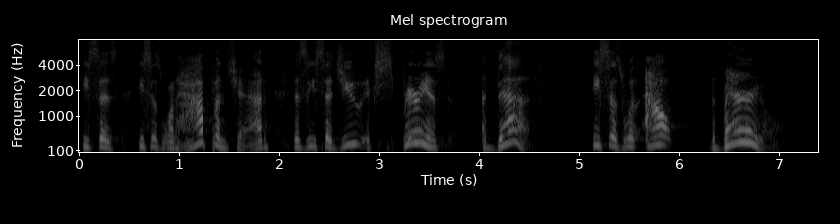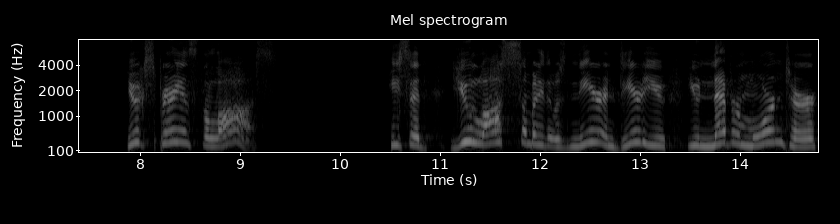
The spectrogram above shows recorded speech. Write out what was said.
He says, he says, What happened, Chad, is he said, You experienced a death. He says, without the burial. You experienced the loss. He said, You lost somebody that was near and dear to you. You never mourned her.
